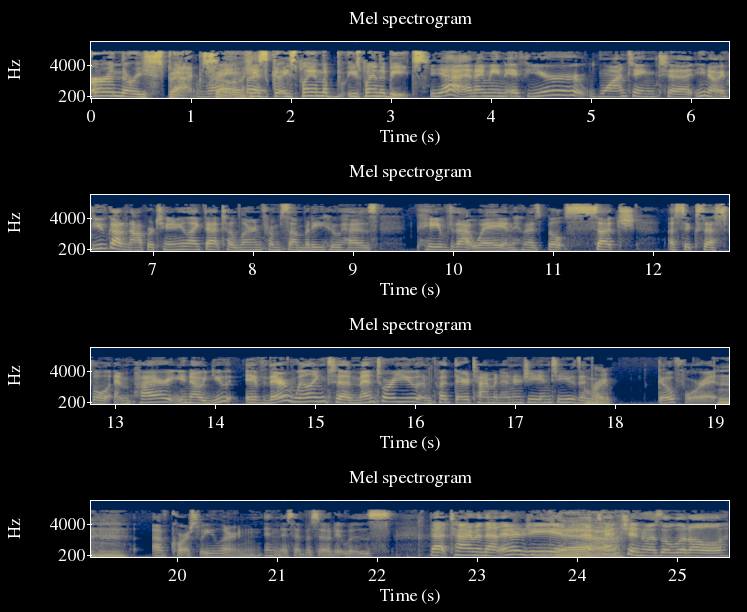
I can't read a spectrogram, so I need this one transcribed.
earn the respect. so Right, he's he's playing the he's playing the beats. Yeah, and I mean, if you're wanting to, you know, if you've got an opportunity like that to learn from somebody who has paved that way and who has built such a successful empire, you know, you if they're willing to mentor you and put their time and energy into you, then Right. go for it. Mm-hmm. Of course, we learn in this episode it was that time and that energy Yeah. and attention was a little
